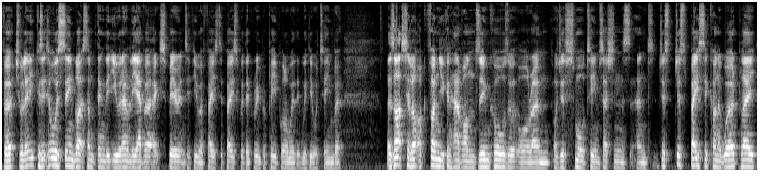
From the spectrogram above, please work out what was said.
virtually because it always seemed like something that you would only ever experience if you were face to face with a group of people or with with your team but there's actually a lot of fun you can have on zoom calls or or, um, or just small team sessions and just just basic kind of wordplay.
